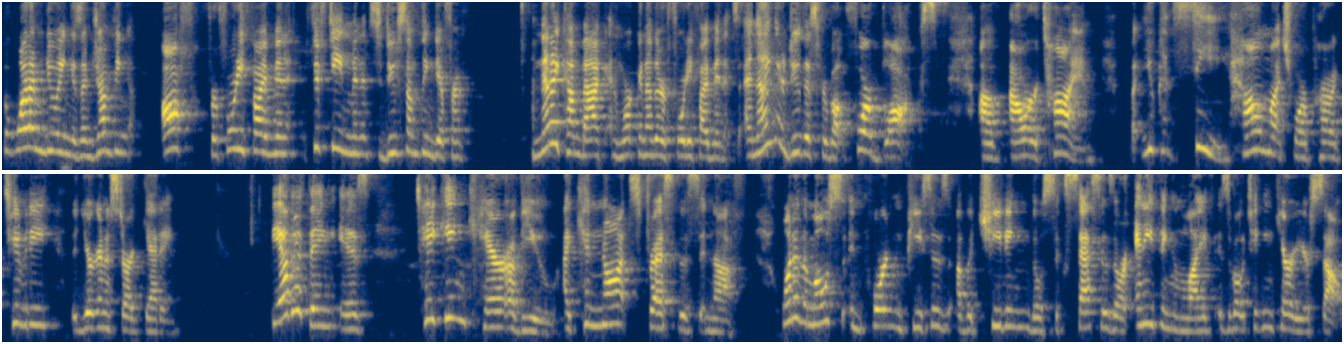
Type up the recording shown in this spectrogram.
But what I'm doing is I'm jumping off for 45 minutes, 15 minutes to do something different. And then I come back and work another 45 minutes. And I'm going to do this for about four blocks of our time. But you can see how much more productivity that you're going to start getting. The other thing is taking care of you. I cannot stress this enough. One of the most important pieces of achieving those successes or anything in life is about taking care of yourself.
